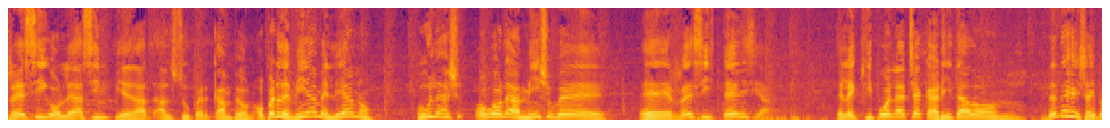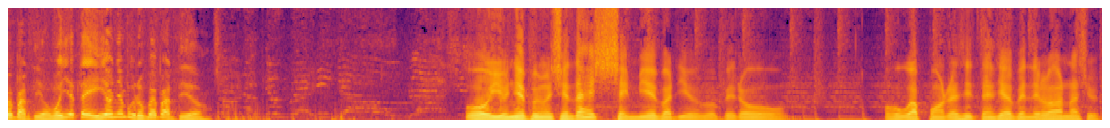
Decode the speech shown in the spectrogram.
Resi golea sin piedad al supercampeón. O perde mí, Emiliano. O golea, shu- o golea a mí, sube eh, resistencia. El equipo de la Chacarita, don. ¿Desde que ya hay partido? Voy a te ir, doña, grupo de partido. Oh, yo ni primero sienta es semi de partido, pero o jugar por resistencia depende de los ganachos.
